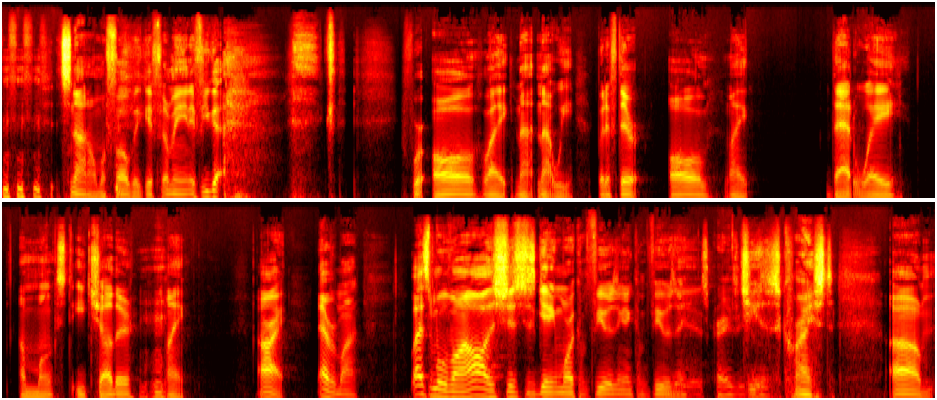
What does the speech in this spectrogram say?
it's not homophobic. If I mean, if you got, if we're all like not not we, but if they're all like that way amongst each other, like, all right, never mind. Let's move on. All this shit's just getting more confusing and confusing. it's crazy. Jesus Christ. Um,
